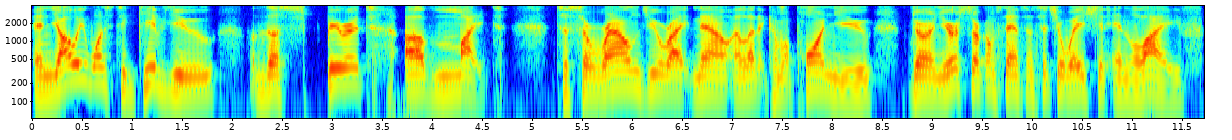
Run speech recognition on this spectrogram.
And Yahweh wants to give you the spirit of might to surround you right now and let it come upon you during your circumstance and situation in life,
